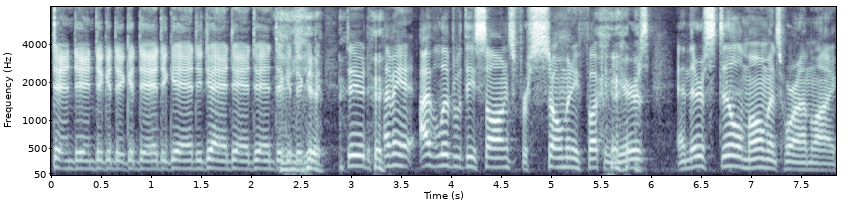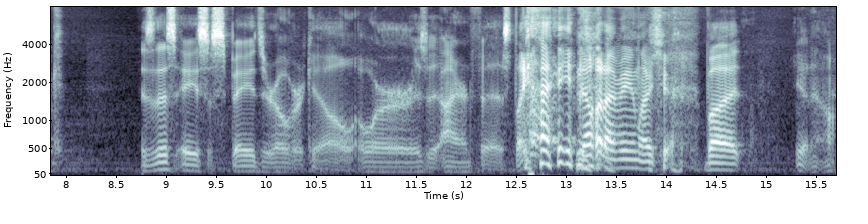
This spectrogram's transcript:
din din digga digga din digga din din din din digga digga Dude, I mean, I've lived with these songs for so many fucking years and there's still moments where I'm like is this Ace of Spades or Overkill or is it Iron Fist? Like you know what I mean? Like but you know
